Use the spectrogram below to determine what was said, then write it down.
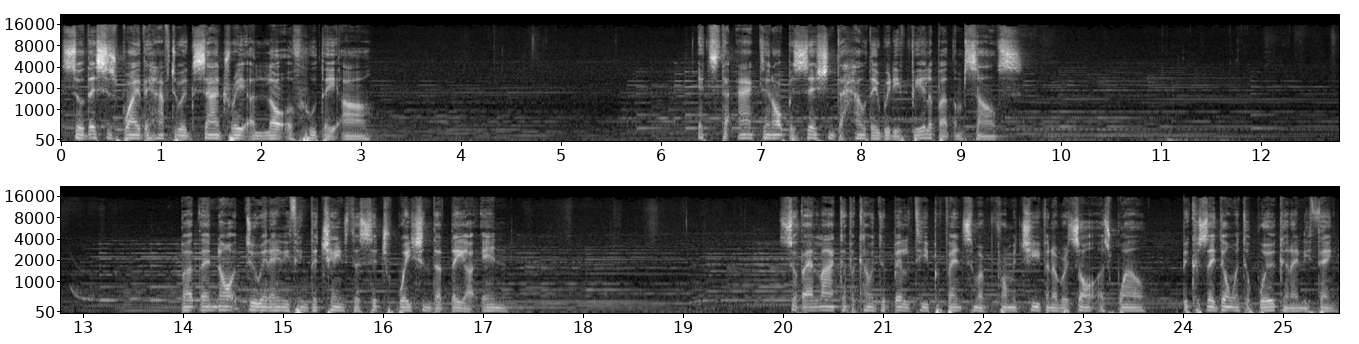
So this is why they have to exaggerate a lot of who they are. It's to act in opposition to how they really feel about themselves. But they're not doing anything to change the situation that they are in so their lack of accountability prevents them from achieving a result as well because they don't want to work on anything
